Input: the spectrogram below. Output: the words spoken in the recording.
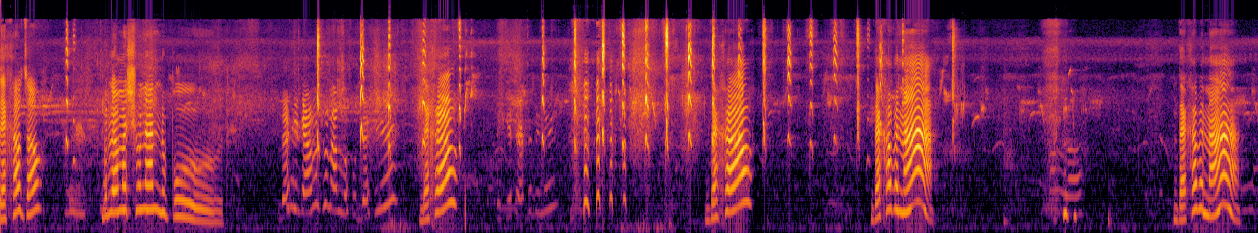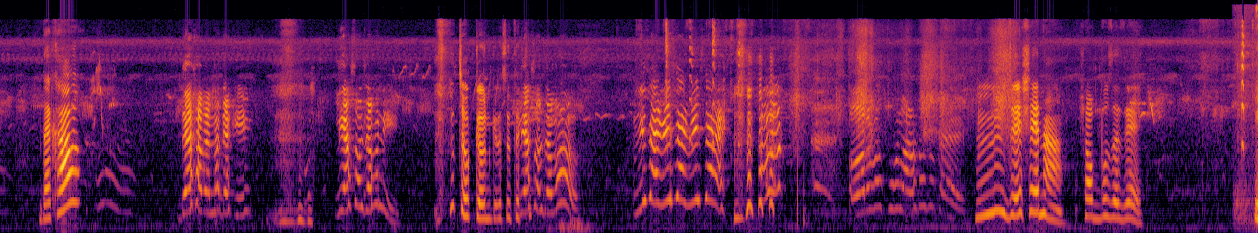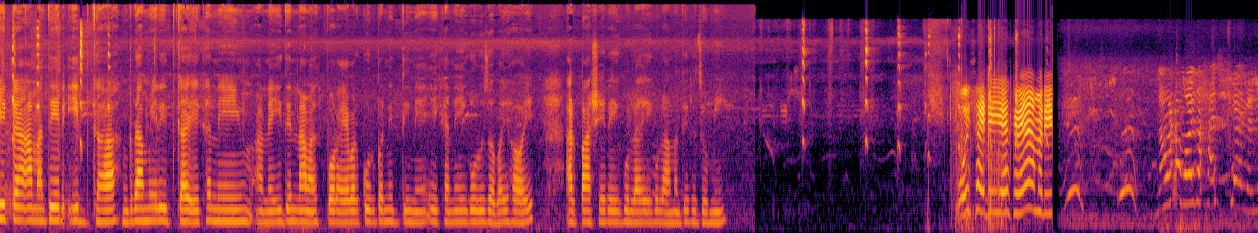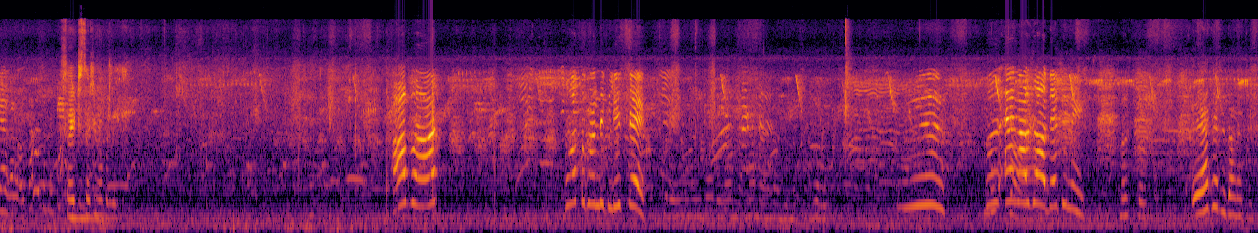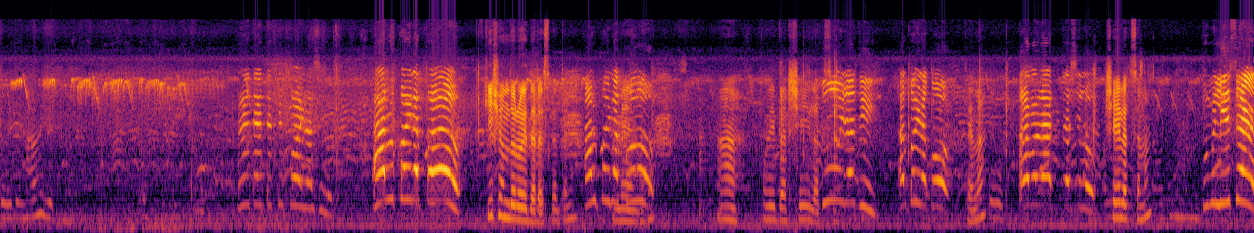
দেখাও যাও। বলে আমার সোনার নুপুর দেখি কেমন শোনার নকুর দেখি দেখাও। দেখাও। দেখাবে না? দেখাবে না? দেখাও। দেখাবেন না দেখি। লিয়াসল যাব নি? চোখ কেমন করেছে। লিয়াসল যাব? মিশাই মিশাই মিশাই ওর মা ফুল আর কোথায় হুম যে সে না সব বুঝে যে। এটা আমাদের ঈদগাহ গ্রামের ঈদগাহ এখানেই মানে ঈদের নামাজ পড়ায় আবার কোরবানির দিনে এখানেই গরু জবাই হয় আর পাশের এইগুলা এগুলো আমাদের জমি। ওই সাইডে এখানে আমার এই- সাইড সাইড করে আবার পুরো দেখিনি। দাঁড়া করতে আমি তো। কি সুন্দর ওয়েদার আজকে তাই হ্যাঁ ওয়েদার সেই লাগছে। তাই না? সেই লাগছে না? তুমি লিসেন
